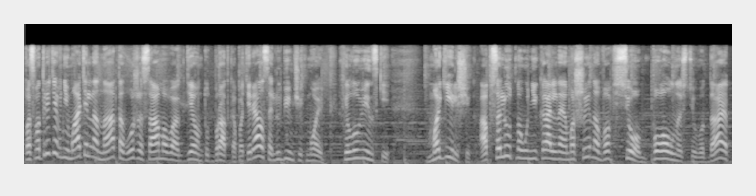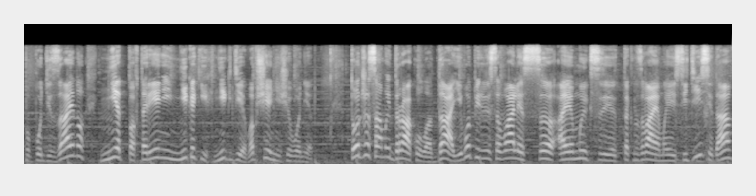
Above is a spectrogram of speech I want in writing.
Посмотрите внимательно на того же самого, где он тут, братка, потерялся, любимчик мой, Хэллоуинский. Могильщик. Абсолютно уникальная машина во всем. Полностью, вот, да, по, по дизайну. Нет повторений никаких, нигде. Вообще ничего нет. Тот же самый Дракула. Да, его перерисовали с AMX, так называемой CDC, да.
